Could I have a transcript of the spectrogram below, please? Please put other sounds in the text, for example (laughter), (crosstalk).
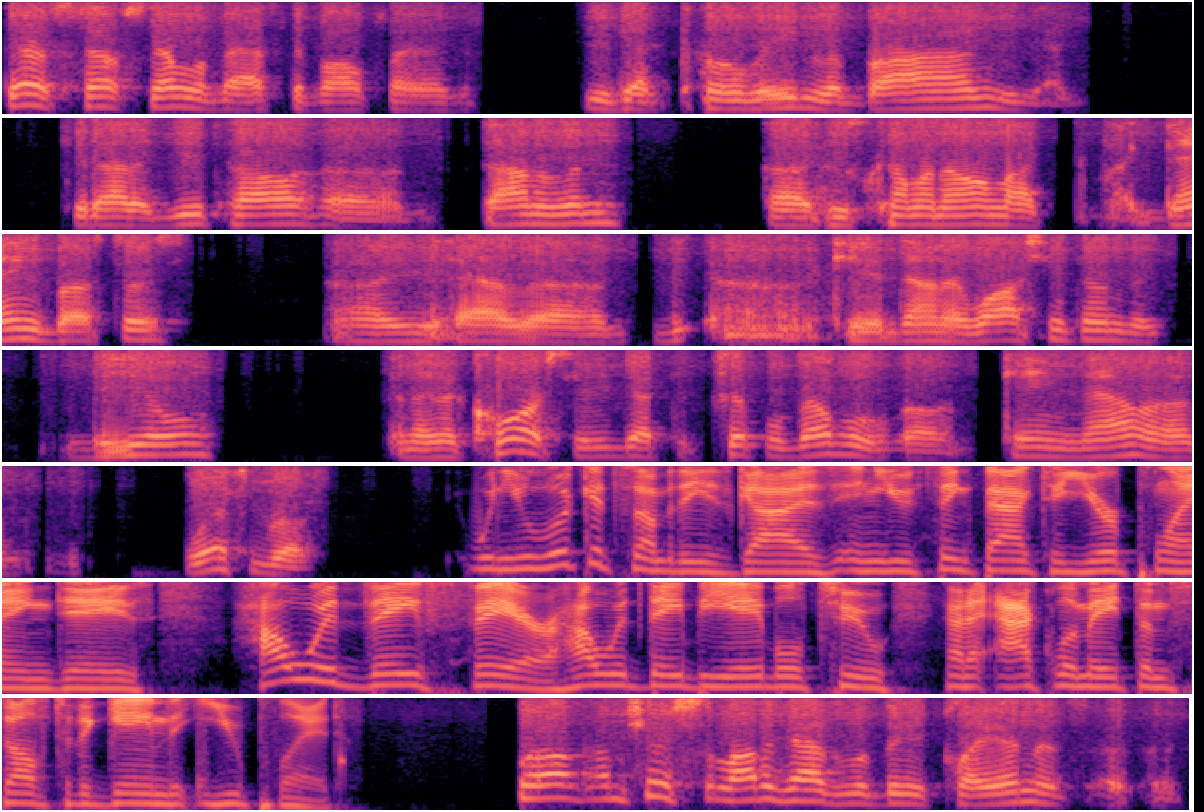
There are several basketball players. You got Kobe, LeBron. You got kid out of Utah, uh, Donovan, uh, who's coming on like like gangbusters. Uh, you have uh, uh, a kid down at Washington, Beal, and then of course you got the triple double uh, king now, uh, Westbrook. When you look at some of these guys and you think back to your playing days, how would they fare? How would they be able to kind of acclimate themselves to the game that you played? Well, I'm sure a lot of guys would be playing uh,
